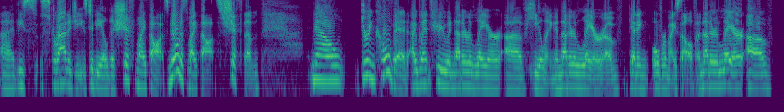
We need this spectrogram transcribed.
uh, these strategies to be able to shift my thoughts, notice my thoughts, shift them. Now, during COVID, I went through another layer of healing, another layer of getting over myself, another layer of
